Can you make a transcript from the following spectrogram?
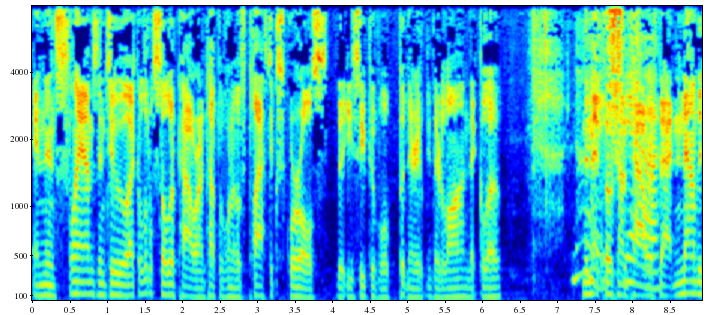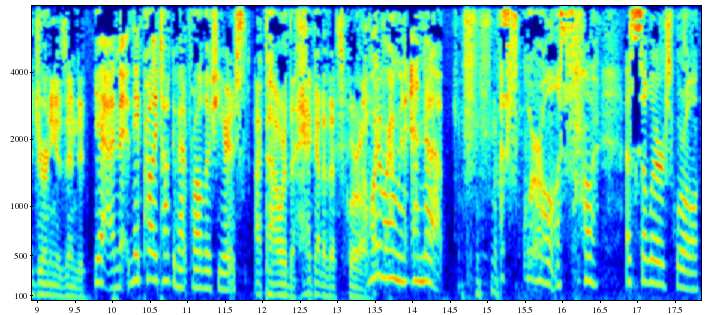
and then slams into like a little solar power on top of one of those plastic squirrels that you see people put in their their lawn that glow. Then that Nice, photon yeah. powers that, and now the journey is ended. Yeah, and they, probably talk about it for all those years. I powered the heck out of that squirrel. I wonder where I'm going to end up. a squirrel, a, sol- a solar squirrel.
